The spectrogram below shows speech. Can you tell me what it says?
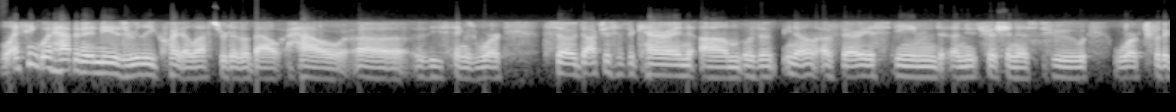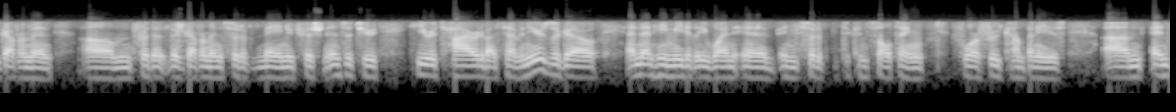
Well, I think what happened in India is really quite illustrative about how uh, these things work. So, Dr. Sesikeran um, was a you know a very esteemed uh, nutritionist who worked for the government um, for the, the government's sort of main nutrition institute. He retired about seven years ago, and then he immediately went in, in sort of to consulting for food companies. Um, and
